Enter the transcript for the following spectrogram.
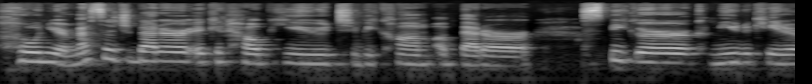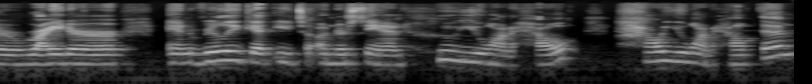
hone your message better. It could help you to become a better speaker, communicator, writer, and really get you to understand who you want to help, how you want to help them.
